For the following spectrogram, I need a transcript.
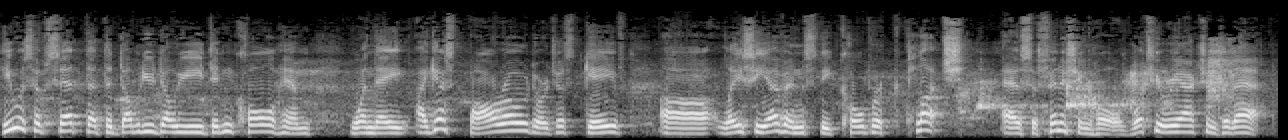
he was upset that the WWE didn't call him when they, I guess, borrowed or just gave uh, Lacey Evans the Cobra Clutch as a finishing hold. What's your reaction to that?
